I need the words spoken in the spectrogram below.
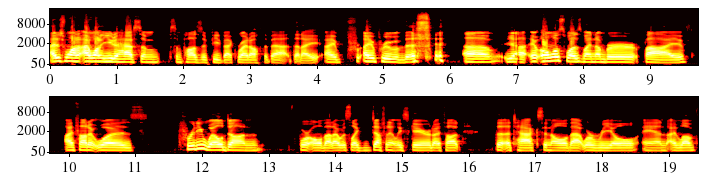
I just want I wanted you to have some some positive feedback right off the bat that I I I approve of this. um, yeah, it almost was my number five. I thought it was pretty well done for all that. I was like definitely scared. I thought the attacks and all of that were real, and I love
